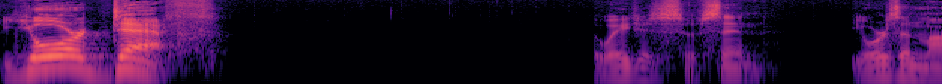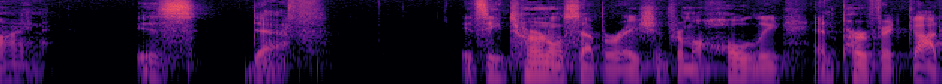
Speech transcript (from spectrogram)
your death. The wages of sin, yours and mine, is death. It's eternal separation from a holy and perfect God.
